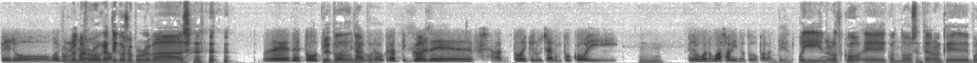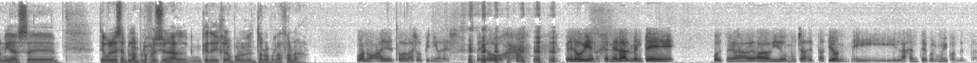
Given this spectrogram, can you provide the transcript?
pero bueno. ¿Problemas burocráticos o problemas...? De, todo tipo, al final, burocráticos, de, todo hay que luchar un poco y... Pero bueno, va saliendo todo para adelante. Oye, y en Orozco, eh, cuando se enteraron que ponías, eh, te ponías en plan profesional, ¿qué te dijeron por el entorno, por la zona? Bueno, hay de todas las opiniones, pero, pero bien, generalmente pues ha, habido mucha aceptación y la gente pues muy contenta.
